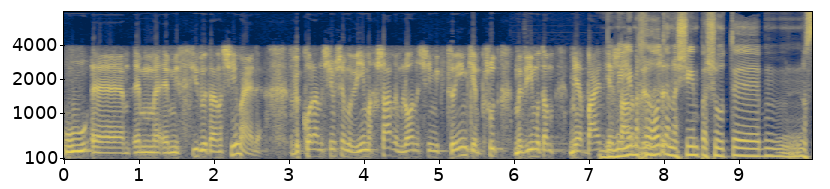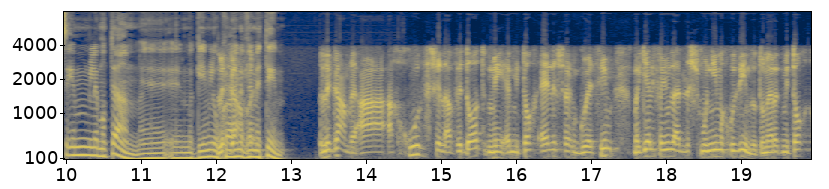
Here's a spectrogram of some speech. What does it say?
הוא, אה, הם, הם הפסידו את האנשים האלה. וכל האנשים שהם מביאים עכשיו הם לא אנשים מקצועיים, כי הם פשוט מביאים אותם מהבית ישר. במילים אחרות, וזה... אנשים פשוט אה, נוסעים למותם, אה, מגיעים לאוקראינה לגמרי. ומתים. לגמרי, האחוז של אבדות מתוך אלה שמגויסים מגיע לפעמים עד ל-80 אחוזים, זאת אומרת מתוך,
